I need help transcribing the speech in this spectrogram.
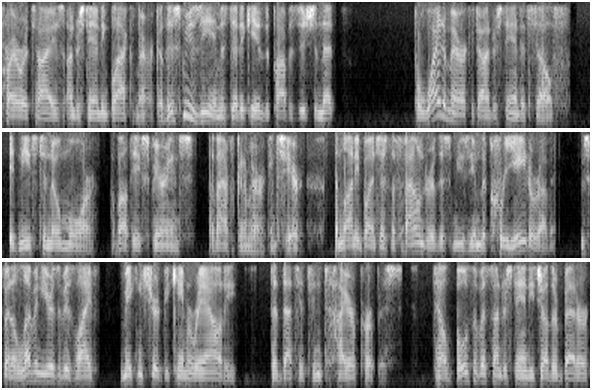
prioritize understanding black America. This museum is dedicated to the proposition that for white America to understand itself, it needs to know more about the experience of African Americans here. And Lonnie Bunch, as the founder of this museum, the creator of it, who spent 11 years of his life making sure it became a reality, that that's its entire purpose to help both of us understand each other better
